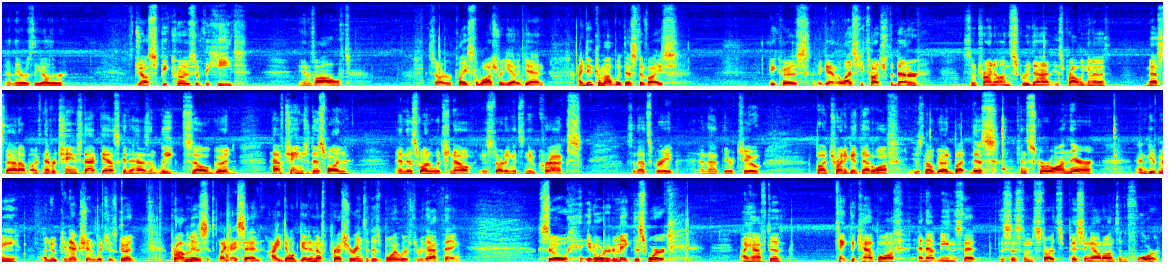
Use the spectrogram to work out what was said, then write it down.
And there's the other. Just because of the heat involved. So I replaced the washer yet again. I did come up with this device because, again, the less you touch, the better. So trying to unscrew that is probably going to mess that up. I've never changed that gasket. It hasn't leaked, so good. Have changed this one and this one, which now is starting its new cracks. So that's great, and that there too. But trying to get that off is no good. But this can screw on there and give me a new connection, which is good. Problem is, like I said, I don't get enough pressure into this boiler through that thing. So in order to make this work, I have to take the cap off, and that means that the system starts pissing out onto the floor.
